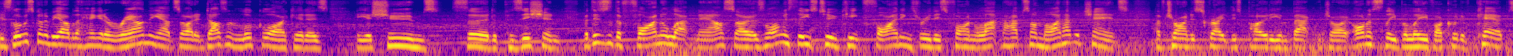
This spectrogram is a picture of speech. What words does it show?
Is Lewis going to be able to hang it around the outside? It doesn't look like it as he assumes third position. But this is the final lap now, so as long as these two keep fighting through this final lap, perhaps I might have a chance of trying to scrape this podium back, which I honestly believe I could have kept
